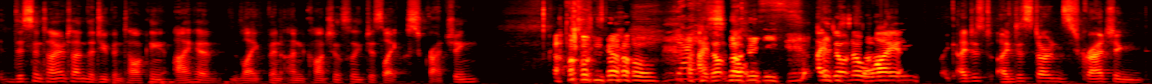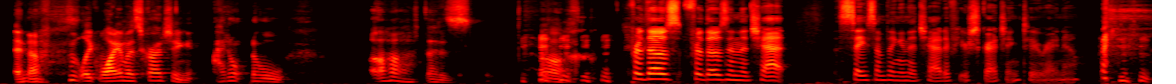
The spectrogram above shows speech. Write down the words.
this entire time that you've been talking, I have like been unconsciously just like scratching. Oh no! Yeah, I don't know. Sorry. I I'm don't know why. Like I just I just started scratching, and I was like, why am I scratching? I don't know. Ah, that is. Oh, for those for those in the chat, say something in the chat if you're scratching too right now.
